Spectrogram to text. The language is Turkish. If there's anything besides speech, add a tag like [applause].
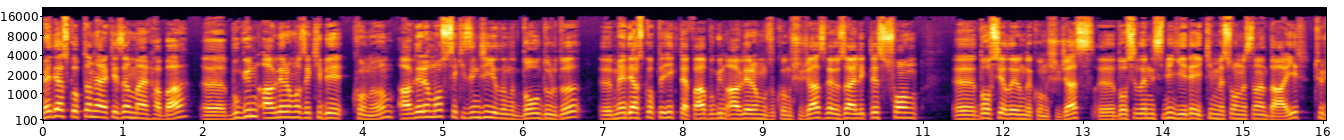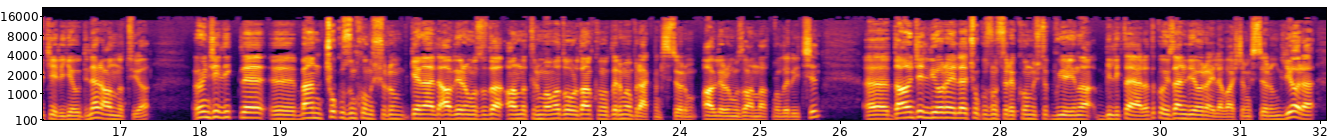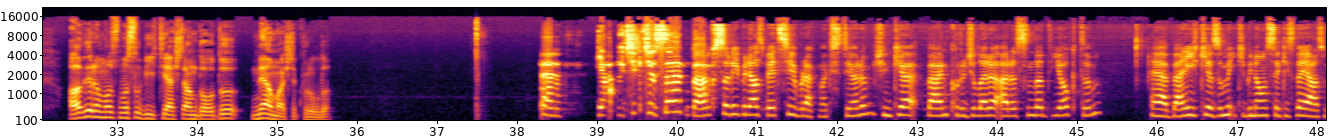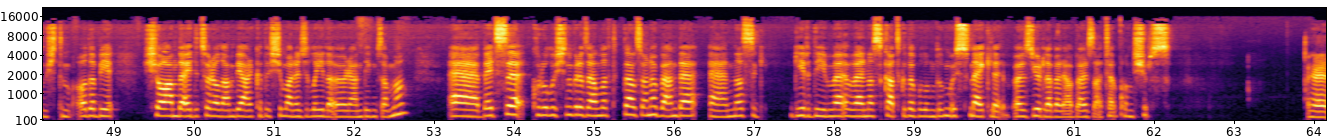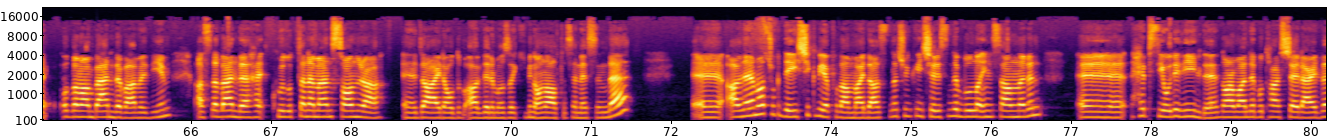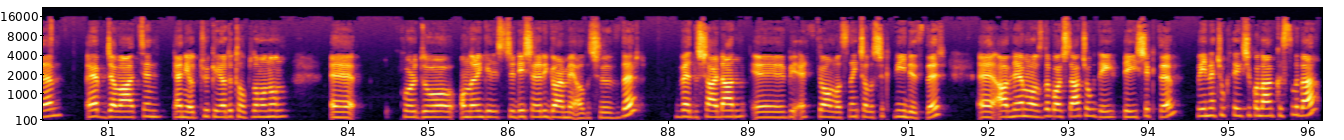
Medyaskop'tan herkese merhaba. Ee, bugün Avleramos ekibi konuğum. Avleramos 8. yılını doldurdu. Ee, Medyaskop'ta ilk defa bugün Avleramos'u konuşacağız ve özellikle son e, dosyalarını da konuşacağız. Ee, dosyaların ismi 7 Ekim ve sonrasına dair Türkiye'li Yahudiler anlatıyor. Öncelikle e, ben çok uzun konuşurum. Genelde Avleramos'u da anlatırım ama doğrudan konuklarıma bırakmak istiyorum Avleramos'u anlatmaları için. Ee, daha önce Liora ile çok uzun süre konuştuk. Bu yayını birlikte ayarladık. O yüzden Liora ile başlamak istiyorum. Liora, Avli Ramos nasıl bir ihtiyaçtan doğdu? Ne amaçla kuruldu? Evet. Ya açıkçası ben bu soruyu biraz Betsy'ye bırakmak istiyorum. Çünkü ben kurucuları arasında yoktum. Ee, ben ilk yazımı 2018'de yazmıştım. O da bir şu anda editör olan bir arkadaşım aracılığıyla öğrendiğim zaman. E, Betsy kuruluşunu biraz anlattıktan sonra ben de e, nasıl girdiğimi ve nasıl katkıda bulunduğumu üstüne ekledim. Özgür'le beraber zaten konuşuruz. E, o zaman ben devam edeyim. Aslında ben de he, kurulduktan hemen sonra e, dahil oldum Avlerimoz 2016 senesinde. E, Avlerimoz çok değişik bir yapılanmaydı aslında. Çünkü içerisinde bulunan insanların e, hepsi Yahudi değildi. Normalde bu tarz şeylerde hep cemaatin yani Türkiye Yahudi toplumunun e, kurduğu, onların geliştirdiği şeyleri görmeye alışığızdır. Ve dışarıdan e, bir etki olmasına hiç alışık değilizdir. E, Ablemoz'da bu açıdan çok de- değişikti. Ve yine çok değişik olan kısmı da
